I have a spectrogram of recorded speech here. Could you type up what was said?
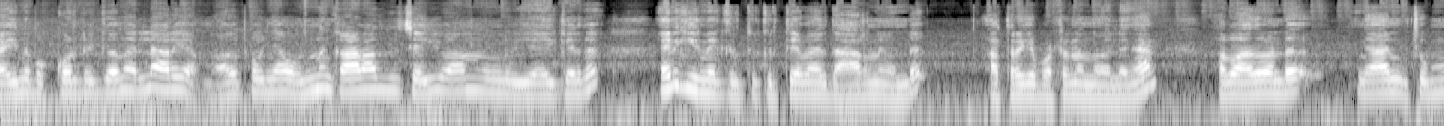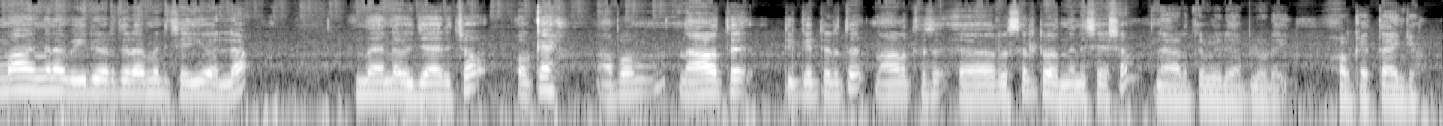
കയ്യിൽ നിന്ന് പൊക്കോണ്ടിരിക്കുമെന്ന് എല്ലാം അറിയാം. അതിപ്പോൾ ഞാൻ ഒന്നും കാണാതെ ഇത് ചെയ്യുവാന്ന് നിങ്ങൾ വിചാരിക്കരുത്. എനിക്ക് ഇതിനെ കൃത്യ കൃത്യമായ ധാരണയുണ്ട്. അത്രയ്ക്ക് പൊട്ടണമൊന്നുമല്ല ഞാൻ. അപ്പോൾ അതുകൊണ്ട് ഞാൻ ചുമ്മാ ഇങ്ങനെ വീഡിയോ എടുത്തിടാൻ വേണ്ടി ചെയ്യുമല്ല എന്ന് തന്നെ വിചാരിച്ചോ. ഓക്കെ അപ്പം നാളത്തെ ടിക്കറ്റ് എടുത്ത് നാളത്തെ റിസൾട്ട് വന്നതിന് ശേഷം ഞാൻ അടുത്ത വീഡിയോ അപ്ലോഡ് ചെയ്യും. Okay thank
